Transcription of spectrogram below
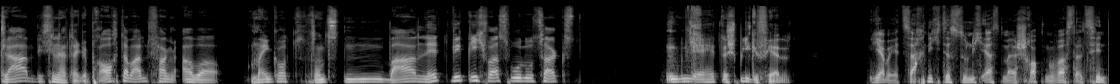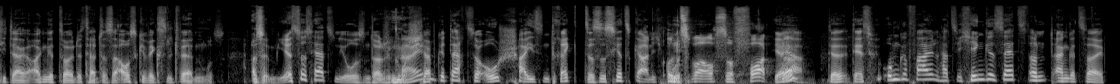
Klar, ein bisschen hat er gebraucht am Anfang, aber mein Gott, sonst war nicht wirklich was, wo du sagst, er hätte das Spiel gefährdet. Ja, aber jetzt sag nicht, dass du nicht erstmal erschrocken warst, als Hinti da angedeutet hat, dass er ausgewechselt werden muss. Also mir ist das Herz in die Hosentasche gerutscht. Nein. Ich habe gedacht so, oh scheißen Dreck, das ist jetzt gar nicht Und gut. zwar auch sofort, Ja, ne? ja. Der, der ist umgefallen, hat sich hingesetzt und angezeigt.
